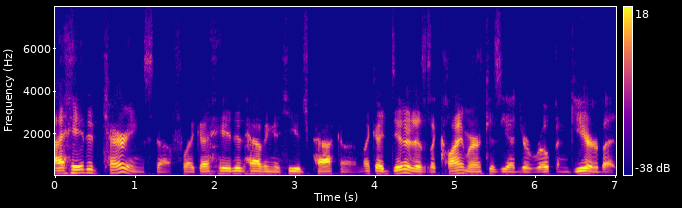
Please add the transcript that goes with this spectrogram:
I hated carrying stuff. Like I hated having a huge pack on. Like I did it as a climber because you had your rope and gear, but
